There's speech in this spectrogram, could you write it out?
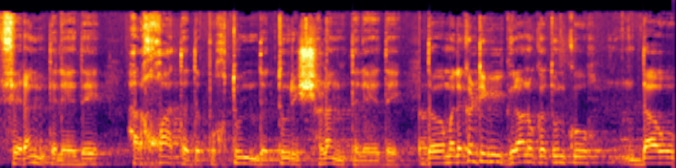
فرنګ تللی دی هر خوا ته د پښتون د تورې شړنګ تللی دی د ملکن ټي وي ګرانو کتونکو دا و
